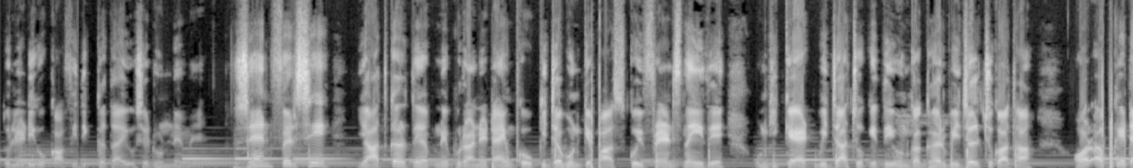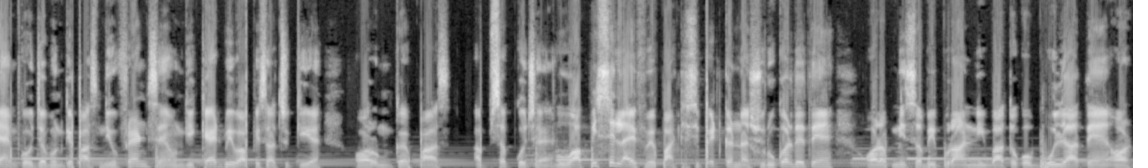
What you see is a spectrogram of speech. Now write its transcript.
तो लेडी को काफ़ी दिक्कत आई उसे ढूँढने में। जैन फिर से याद करते हैं अपने पुराने टाइम को कि जब उनके पास कोई फ्रेंड्स नहीं थे, उनकी कैट भी जा चुकी थी, उनका घर भी जल चुका था, और अब के टाइम को जब उनके पास न्यू फ्रेंड्स हैं, उनकी कैट भी वापस आ चुकी है, और उनके पास अब सब कुछ है। वो वापस से लाइफ में पार्टिसिपेट करना शुरू कर देते हैं और अपनी सभी पुरानी बातों को भूल जाते हैं और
